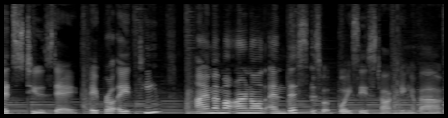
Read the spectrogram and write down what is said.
It's Tuesday, April 18th. I'm Emma Arnold, and this is what Boise's talking about.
